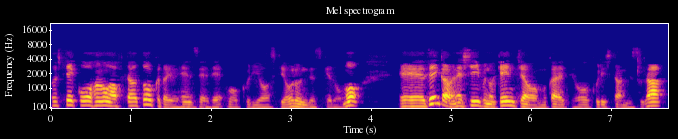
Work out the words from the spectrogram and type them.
そして後半をアフタートークという編成でお送りをしておるんですけども、えー前回はね、シーブのケンちゃんを迎えてお送りしたんですが、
